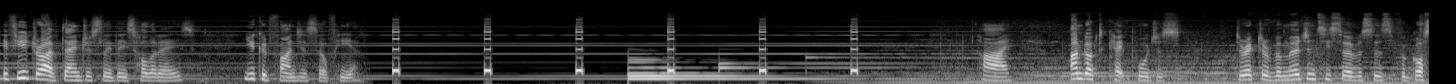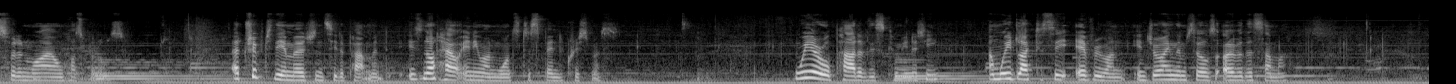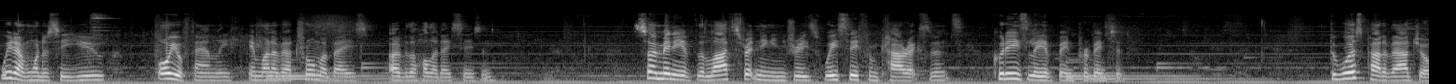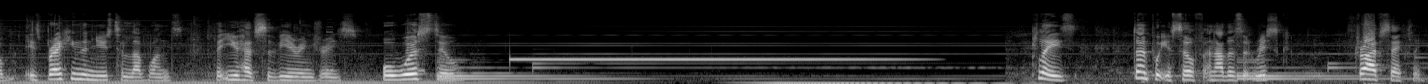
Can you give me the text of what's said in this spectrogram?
If you drive dangerously these holidays, you could find yourself here. Hi, I'm Dr Kate Porges, Director of Emergency Services for Gosford and Wyong Hospitals. A trip to the emergency department is not how anyone wants to spend Christmas. We are all part of this community and we'd like to see everyone enjoying themselves over the summer. We don't want to see you or your family in one of our trauma bays over the holiday season. So many of the life-threatening injuries we see from car accidents could easily have been prevented. The worst part of our job is breaking the news to loved ones that you have severe injuries, or worse still, Please, don't put yourself and others at risk. Drive safely.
